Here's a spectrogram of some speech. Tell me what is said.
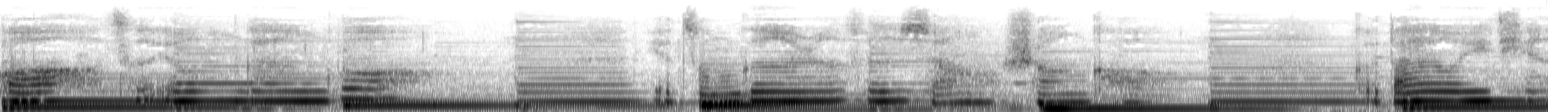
我曾勇敢过，也总跟人分享伤口。可当有一天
